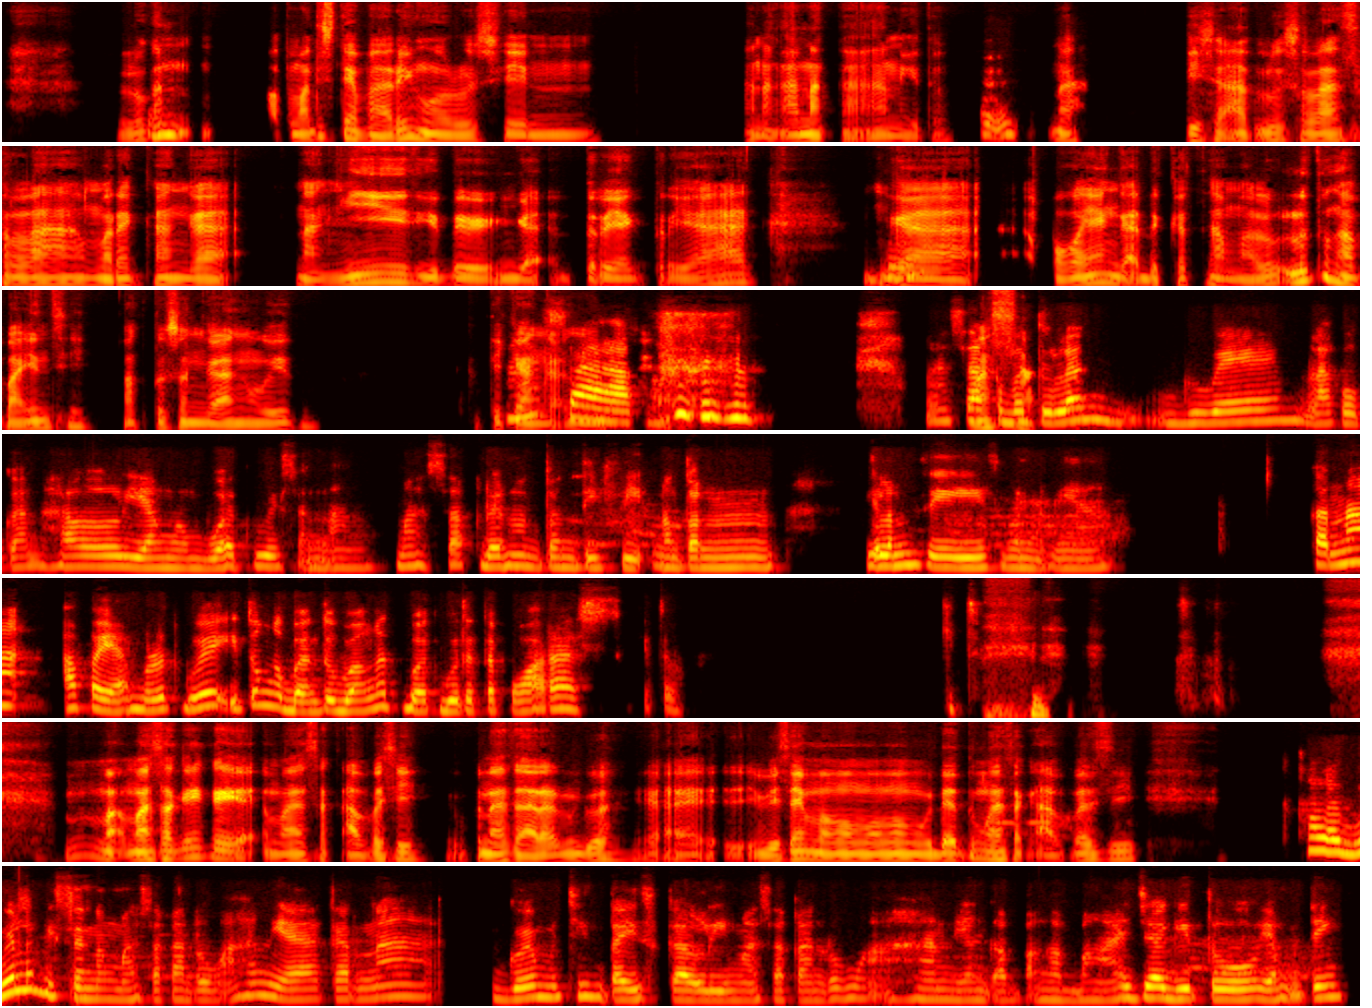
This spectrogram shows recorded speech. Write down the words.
Lu kan Mhm. otomatis tiap hari ngurusin anak-anak kan gitu. Mhm. Nah, di saat lu sela-sela mereka nggak nangis gitu, nggak teriak-teriak, Mhm. nggak pokoknya nggak deket sama lu, lu tuh ngapain sih waktu senggang lu itu? Ketika nggak Masak. Masak, Masak? kebetulan gue melakukan hal yang membuat gue senang, masak dan nonton TV, nonton film sih sebenarnya. Karena apa ya, menurut gue itu ngebantu banget buat gue tetap waras gitu. Gitu. Ma masaknya kayak masak apa sih? Penasaran gua, eee, biasanya mama-mama muda tuh masak apa sih? Kalau gue lebih senang masakan rumahan ya, karena gue mencintai sekali masakan rumahan yang gampang-gampang aja gitu, yang penting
